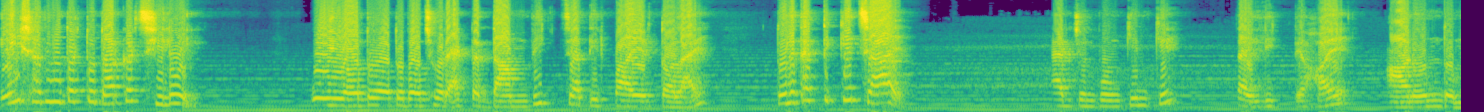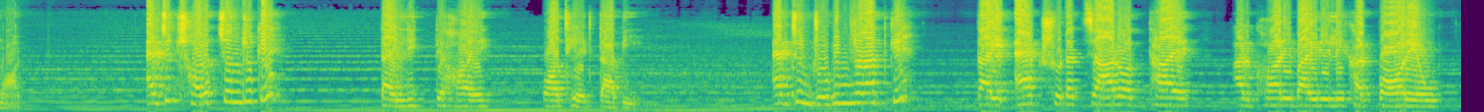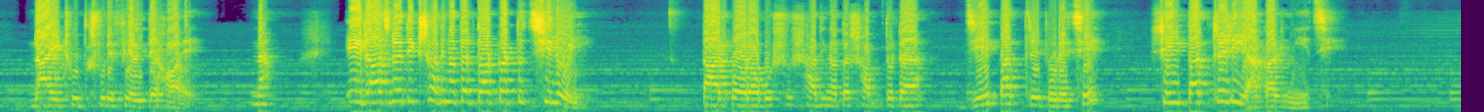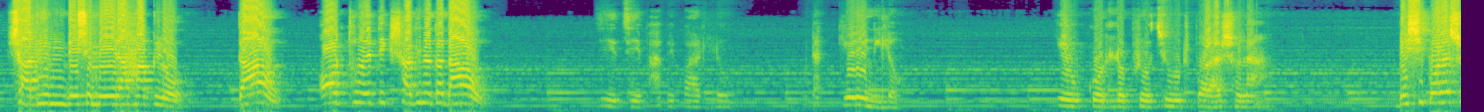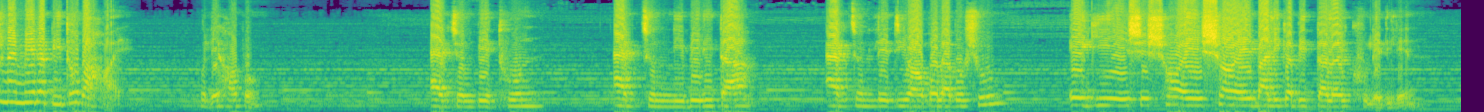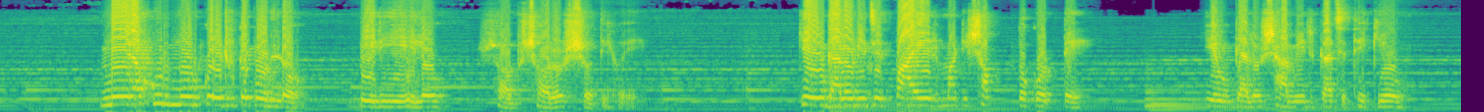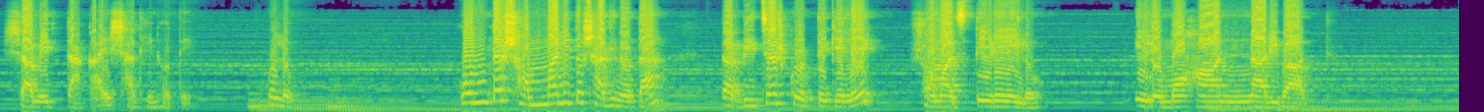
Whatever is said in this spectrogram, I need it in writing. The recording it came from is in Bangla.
এই স্বাধীনতার তো দরকার ছিলই। ওই অত অত বছর একটা দাম্ভিক জাতির পায়ের তলায় তোলে থাকতে কে চায়? একজন বঙ্কিমকে তাই লিখতে হয় আনন্দমঠ। একজন শরৎচন্দ্রকে তাই লিখতে হয় পথের দাবি। একজন রবীন্দ্রনাথকে তাই একশোটা চার অধ্যায় আর ঘরে বাইরে লেখার পরেও নাইটহুড ছুড়ে ফেলতে হয়। না, এই রাজনৈতিক স্বাধীনতার দরকার তো ছিলই। তারপর অবশ্য স্বাধীনতা শব্দটা যে পাত্রে পড়েছে, সেই পাত্রেরই আকার নিয়েছে। স্বাধীন দেশে মেয়েরা হাঁকলো, দাও, অর্থনৈতিক স্বাধীনতা দাও। যে যেভাবে পারল, ওটা কেড়ে নিল। কেউ করল প্রচুর পড়াশোনা। বেশি পড়াশোনায় মেয়েরা বিধবা হয় বলে হব। একজন বেথুন, একজন নিবেদিতা, একজন লেডি অবলা বসু এগিয়ে এসে শয়ে শয়ে বালিকা বিদ্যালয় খুলে দিলেন। মেয়েরা হুড়মুড় করে ঢুকে পড়ল। বেরিয়ে এলো সব সরস্বতী হয়ে। কেউ গেল নিজের পায়ের মাটি শক্ত করতে। কেউ গেল স্বামীর কাছে থেকেও স্বামীর টাকায় স্বাধীন হতে। হলো, কোনটা সম্মানিত স্বাধীনতা তা বিচার করতে গেলে সমাজ তেড়ে এলো। এলো মহান নারীবাদ।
